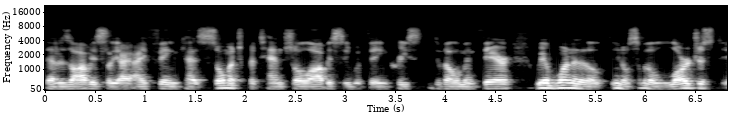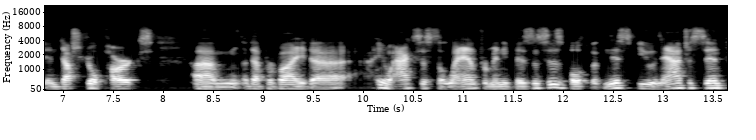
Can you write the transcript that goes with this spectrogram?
that is obviously, I, I, think, has so much potential. Obviously, with the increased development there, we have one of the you know some of the largest industrial parks um, that provide uh, you know access to land for many businesses, both with Nisku and Acheson.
